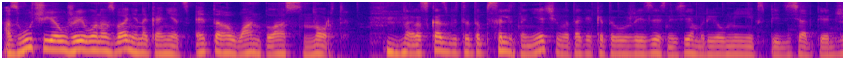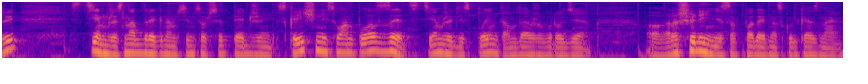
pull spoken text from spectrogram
Озвучу я уже его название наконец. Это OnePlus Nord. Рассказывать это абсолютно нечего, так как это уже известный всем Realme X55G с тем же Snapdragon 765G, скрещенный с OnePlus Z, с тем же дисплеем, там даже вроде расширение совпадает, насколько я знаю.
